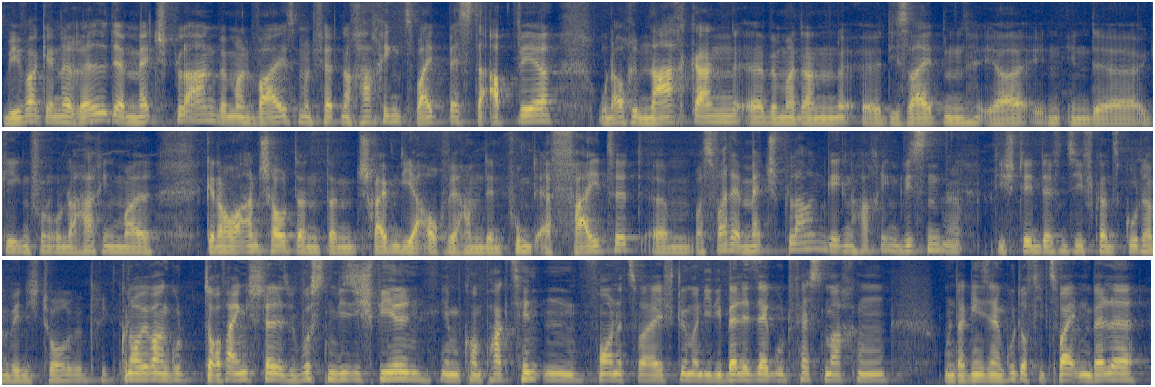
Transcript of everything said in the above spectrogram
Wie war generell der Matchplan, wenn man weiß, man fährt nach Haching, zweitbeste Abwehr und auch im Nachgang, äh, wenn man dann äh, die Seiten ja, in, in der Gegend von Unterhaching mal genauer anschaut, dann, dann schreiben die ja auch, wir haben den Punkt erfeitet. Ähm, was war der Matchplan gegen Haching? Wissen, ja. die stehen defensiv ganz gut, haben wenig Tore gekriegt. Genau, wir waren gut darauf eingestellt, also wir wussten, wie sie spielen. Im Kompakt hinten, vorne zwei Stürmer, die die Bälle sehr gut festmachen und da gehen sie dann gut auf die zweiten Bälle.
